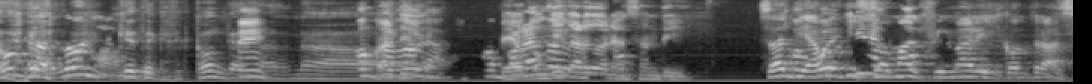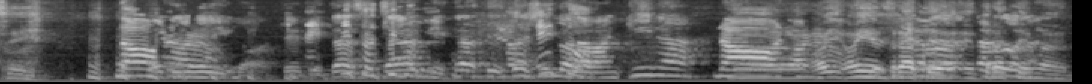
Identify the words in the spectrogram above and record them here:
¿Con Cardona? ¿Qué te? Con. Cardona. No. Con Cardona. Pero ¿con qué Cardona, Santi? Santi, a vos te hizo mal firmar el contrato. Sí. No, no, no. Te, te estás, Estos estás- chicos- te estás- te pero estás yendo a la banquina. No, no, no. Hoy, hoy entraste, entraste mal.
